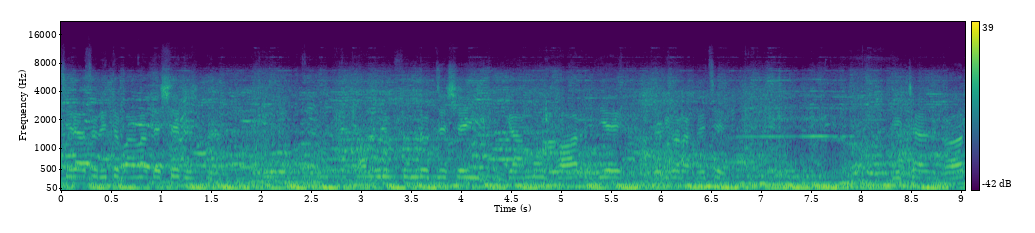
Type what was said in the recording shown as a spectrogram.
চিরাচরিত বাংলাদেশের যে সেই গ্রাম্য ঘর দিয়ে তৈরি করা হয়েছে পিঠার ঘর।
